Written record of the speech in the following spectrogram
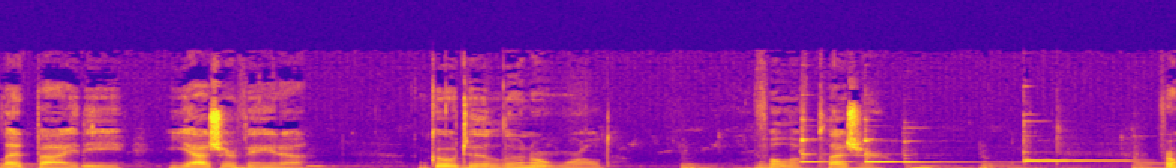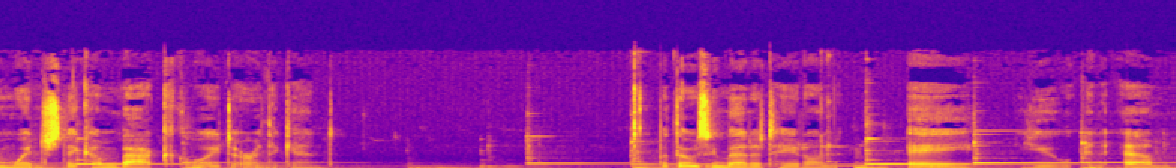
led by the Yajurveda, go to the lunar world, full of pleasure, from which they come back cloyed to earth again. But those who meditate on A, U, and M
